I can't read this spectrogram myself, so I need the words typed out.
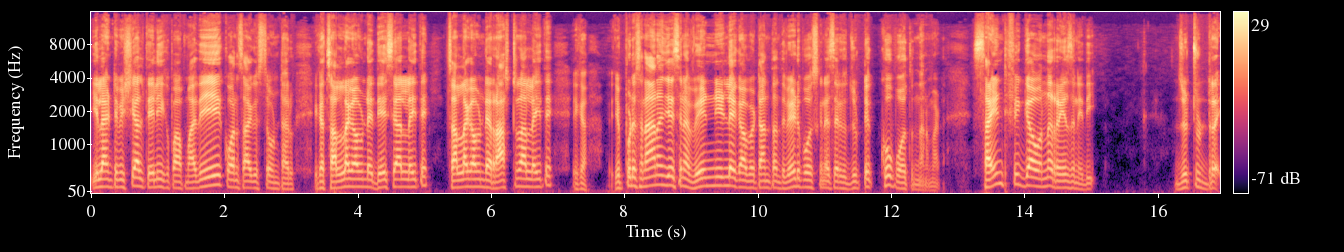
ఇలాంటి విషయాలు తెలియక పాపం అదే కొనసాగిస్తూ ఉంటారు. ఇక చల్లగా ఉండే దేశాల్లో అయితే చల్లగా ఉండే రాష్ట్రాల్లో అయితే ఇక ఎప్పుడు స్నానం చేసినా వేడి నీళ్ళే కాబట్టి అంతంత వేడి పోసుకునేసరికి జుట్టు ఎక్కువ పోతుందన్నమాట. సైంటిఫిక్గా ఉన్న రీజన్ ఇది. జుట్టు డ్రై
